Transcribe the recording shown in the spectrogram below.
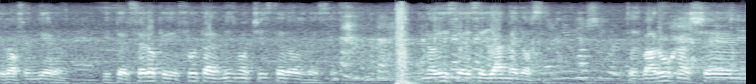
que lo ofendieron. Y tercero, que disfruta el mismo chiste dos veces. Y no dice ese ya me lo sé. Entonces, Baruch Hashem,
